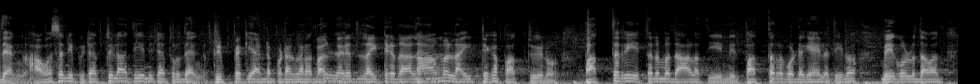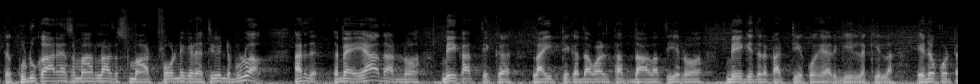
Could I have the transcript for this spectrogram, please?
දැන් හවසන පිටත් වෙලා තියෙන චතුර දැන් ට්‍රිප් එක යන්න පටන් බල්ග ලයිට් එක දාලාම ලයිට් එක පත්වයනවා පත්තරේ එතනම දාලා තියන්නේ. පත්තර ගොඩ ගැහල තින මේ ගොල්ල දවත් කුඩුකාරය සමාරලාට ස්මාර්ට් ෆෝන් එක නැතිවෙන්න පුළුව හරිද? හැබැ එයා දන්නවා මේකත් එක ලයිට් එක දවල්ටත් දාලා තියෙනවා. මේ ගෙදර කට්ටිය කොහර ගිල්ල කියලා. එනකොට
